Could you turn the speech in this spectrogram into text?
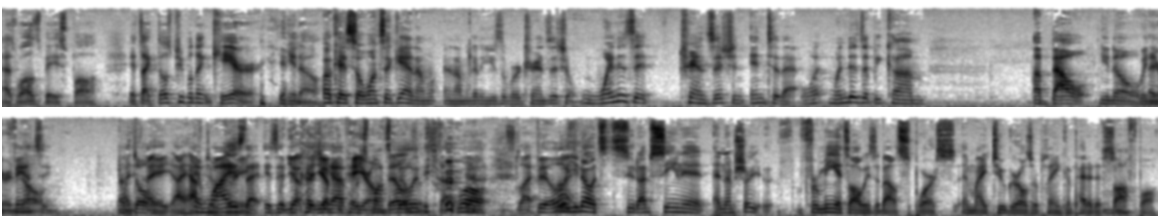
as well as baseball it's like those people didn't care you know Okay, so once again, I'm, and I'm going to use the word transition. When is it transition into that? When, when does it become about you know When you're adult. I- Adult. I- I have and to why is agree. that? Is it Yeah, 'cause because you you have have, to pay your own bills and responsibility? stuff. Well, It's like- Bill, Well, you know, it's dude. I've seen it, and I'm sure you- for me, it's always about sports. And my two girls are playing competitive Mm-hmm. softball.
